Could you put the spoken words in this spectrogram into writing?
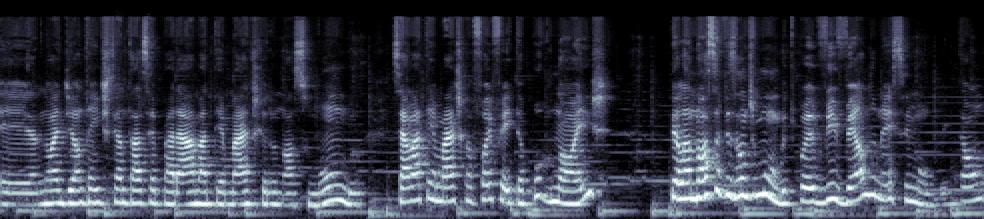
é, não adianta a gente tentar separar a matemática do nosso mundo se a matemática foi feita por nós pela nossa visão de mundo, tipo, vivendo nesse mundo. Então,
